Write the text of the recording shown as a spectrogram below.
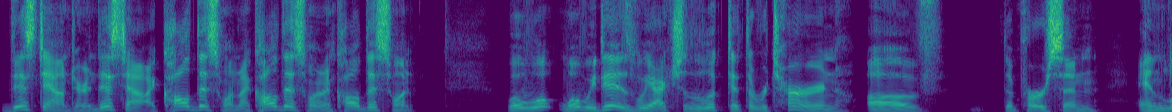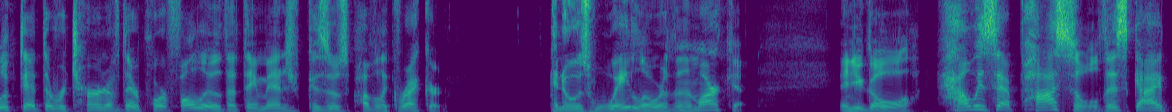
this downturn, this down. I called this one, I called this one, I called this one. Well, what, what we did is we actually looked at the return of the person and looked at the return of their portfolio that they managed because it was public record. And it was way lower than the market. And you go, well, how is that possible? This guy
